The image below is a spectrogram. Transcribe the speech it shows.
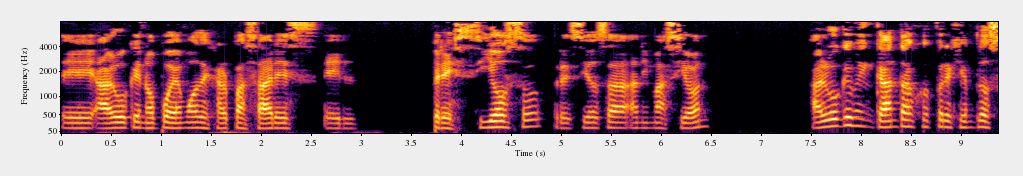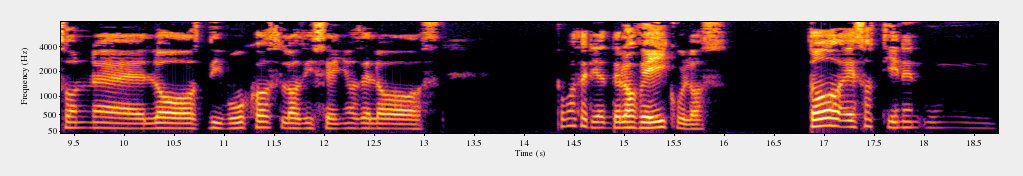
eh, algo que no podemos dejar pasar es el precioso, preciosa animación algo que me encanta, pues, por ejemplo, son eh, los dibujos, los diseños de los... ¿Cómo sería? De los vehículos. Todos esos tienen un...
